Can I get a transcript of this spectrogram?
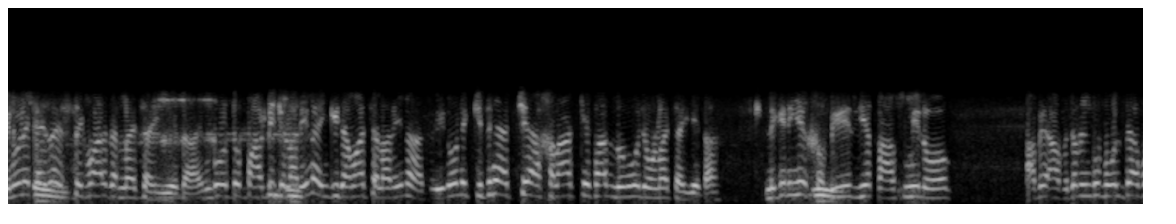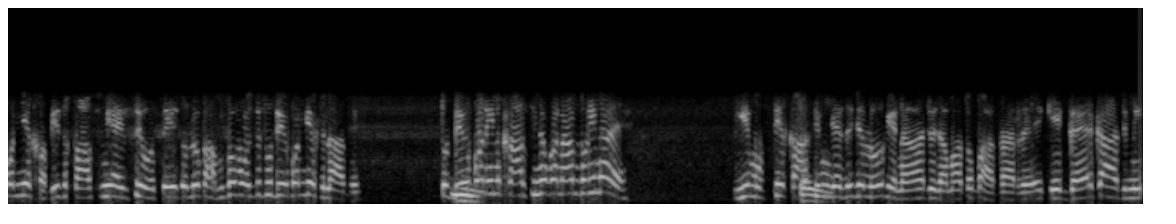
इन्होंने कैसा इस्तेवाल करना चाहिए था। इनको तो पार्टी चला रही ना इनकी जमात चला रही ना। तो इन्होंने कितने अच्छे अखलाक के साथ लोगों को जोड़ना चाहिए था। लेकिन ये खबीज ये कासमी लोग अब अब जब इनको बोलते हैं अपन ये खबीज कासमी ऐसे होते हैं तो लोग हमको बोलते तू देवबंद के खिलाफ है। तो देवबंद इन कासमियों का नाम थोड़ी ना है। ये मुफ्ती कासिम। जैसे जो लोग है ना जो जमातों पर आकार रहे कि एक गैर का आदमी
